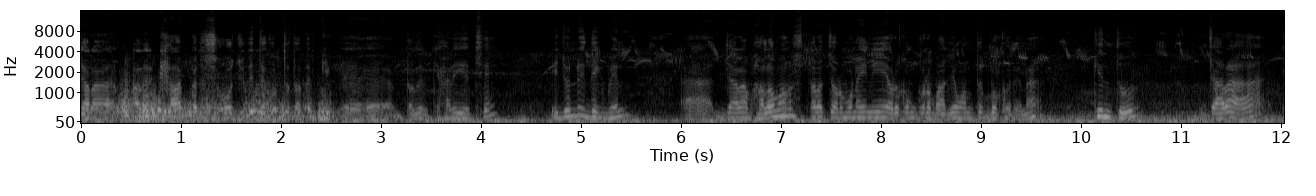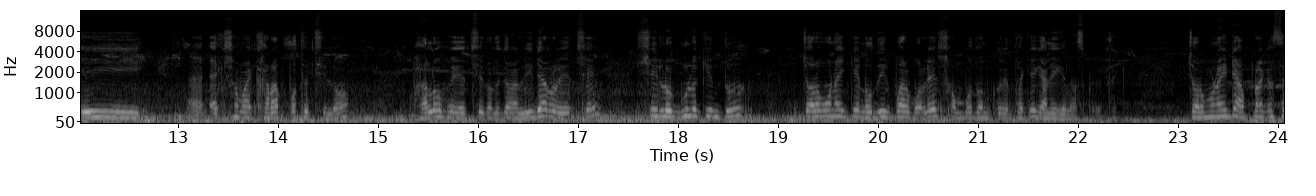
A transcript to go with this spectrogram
যারা তাদের খারাপ কাজে সহযোগিতা করতো তাদেরকে তাদেরকে হারিয়েছে। এই জন্যই দেখবেন যারা ভালো মানুষ তারা চর্মনাই নিয়ে ওরকম কোনো বাজে মন্তব্য করে না। কিন্তু যারা এই একসময় খারাপ পথে ছিল ভালো হয়েছে, তাদের যারা লিডার রয়েছে, সেই লোকগুলো কিন্তু চরমনাইকে নদীর পার বলে সম্বোধন করে থাকে, গালিগালাজ করে থাকে। চরমনাইটা আপনার কাছে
